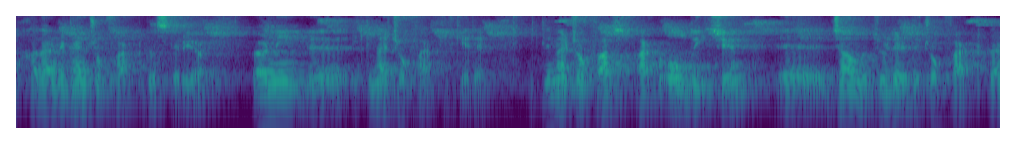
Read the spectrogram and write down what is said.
Bu kadar neden çok farklı gösteriyor? Örneğin e, iklimler çok farklı Türkiye'de. İklimler çok fazla farklı olduğu için e, canlı türleri de çok farklılıklar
